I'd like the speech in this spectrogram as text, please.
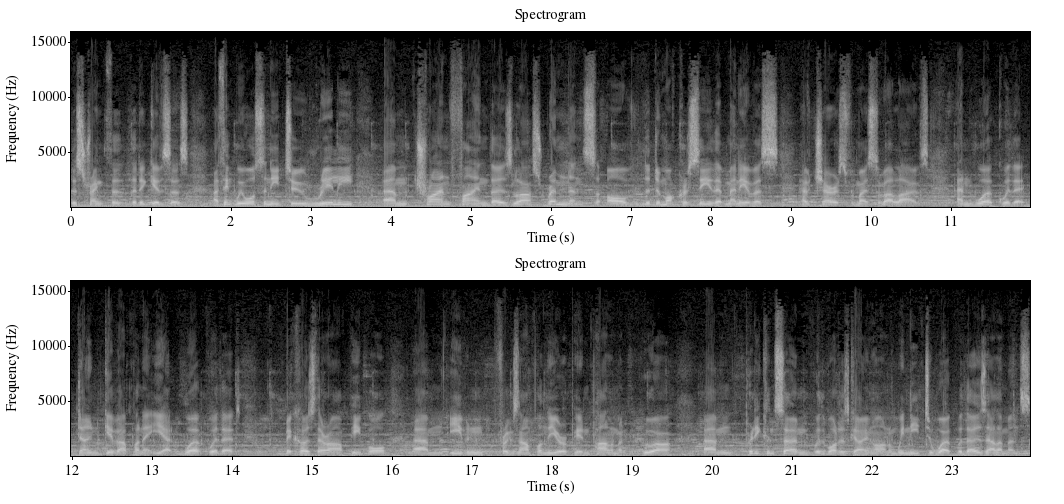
the strength that, that it gives us. I think we also need to really um, try and find those last remnants of the democracy that many of us have cherished for most of our lives and work with it. Don't give up on it yet, work with it because there are people, um, even for example in the European Parliament, who are um, pretty concerned with what is going on. And we need to work with those elements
